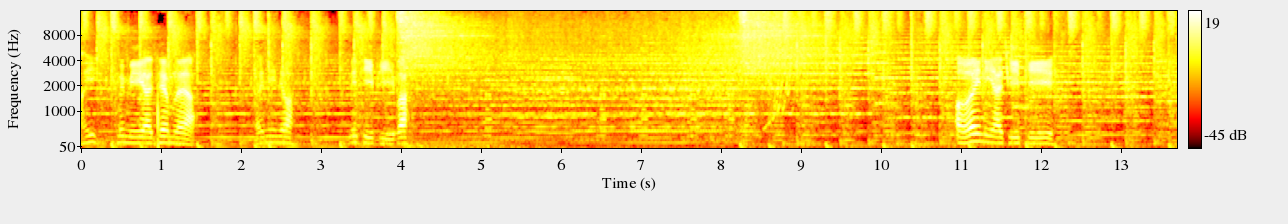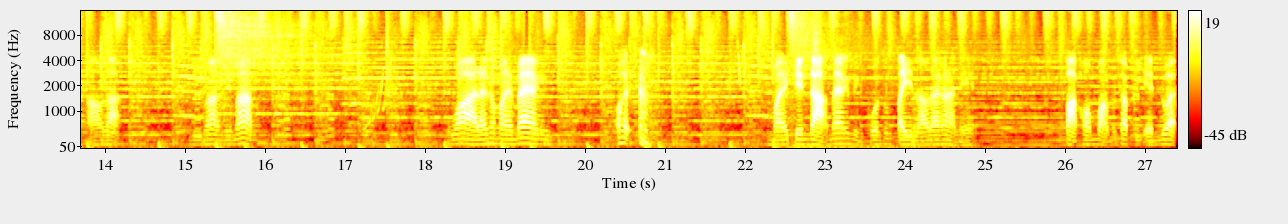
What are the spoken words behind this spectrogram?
เฮ้ยไม่มีไอเทมเลยอะไอ้ยนี่นี่วะนี่ทีพีป่ะเอ้ยนี่ ITP เอาล่ะ ดีมากดีมาก ว่าแล้วทำไมแม่งโอ้ยทำไมเกนดะแม่งถึงกวนส้นตีนแล้วได้ขนาดนี้ ฝากความหวังไว้กับ DN ด้วย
